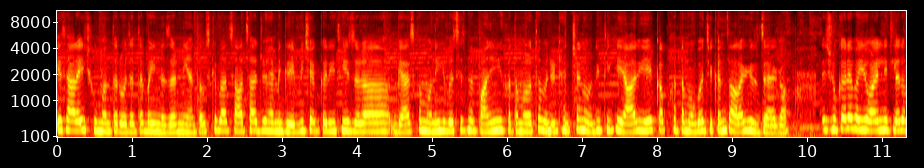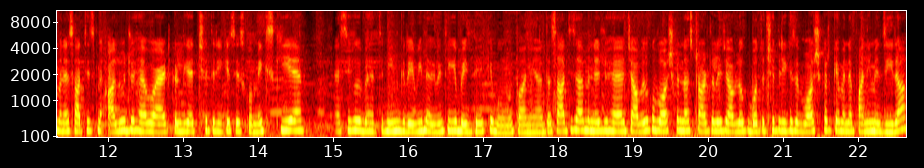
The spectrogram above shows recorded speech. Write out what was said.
ये सारा ही छू मंतर हो जाता है। भाई, नज़र नहीं आता। उसके बाद साथ साथ जो है, मैं ग्रेवी चेक करी थी, ज़रा गैस कम होने की वजह से इसमें पानी नहीं ख़त्म हो रहा था, मुझे टेंशन हो रही थी कि यार ये कब ख़त्म होगा? चिकन सारा गिर जाएगा। शुक्र है भाई ऑयल निकला तो मैंने साथ ही इसमें आलू जो है वो ऐड कर लिया, अच्छे तरीके से इसको मिक्स किया है। ऐसी कोई बेहतरीन ग्रेवी लग रही थी कि भाई देख के मुँह में पानी आता साथ ही साथ मैंने जो है चावल को वॉश करना स्टार्ट कर लिया। चावलों को बहुत अच्छे तरीके से वॉश करके मैंने पानी में ज़ीरा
